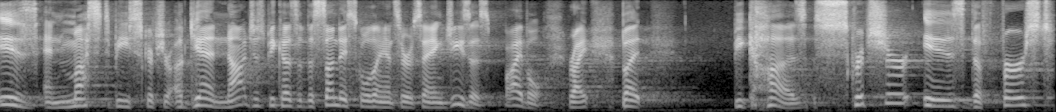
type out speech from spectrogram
is and must be Scripture. Again, not just because of the Sunday school answer of saying Jesus, Bible, right? But because Scripture is the first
